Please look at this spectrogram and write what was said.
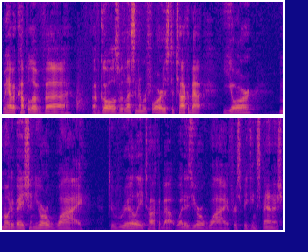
we have a couple of uh, of goals with lesson number four is to talk about your motivation, your why, to really talk about what is your why for speaking Spanish.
